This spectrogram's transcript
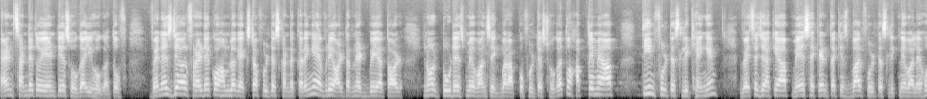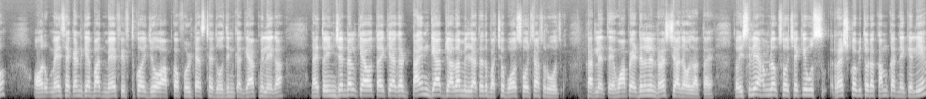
and Sunday तो ए होगा ही होगा। तो वेनेसडे और फ्राइडे को हम लोग एक्स्ट्रा फुल टेस्ट कंडक्ट करेंगे। एवरी ऑल्टरनेट डे या third you know two days में वंस एक बार आपको फुल टेस्ट होगा। तो हफ़्ते में आप तीन फुल टेस्ट लिखेंगे। वैसे जाके आप मई सेकेंड तक इस बार फुल टेस्ट लिखने वाले हो। और मई सेकंड के बाद मई फिफ्थ को जो आपका फुल टेस्ट है, दो दिन का गैप मिलेगा। नहीं तो इन जनरल क्या होता है कि अगर टाइम गैप ज़्यादा मिल जाता है तो बच्चों बहुत सोचना शुरू हो कर लेते हैं। वहाँ पे एड्रेनलिन रश ज़्यादा हो जाता है। तो इसलिए हम लोग सोचे कि उस रश को भी थोड़ा कम करने के लिए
